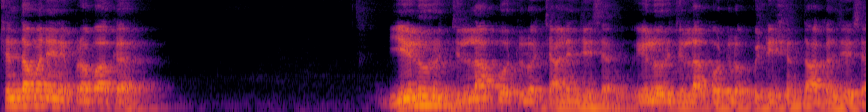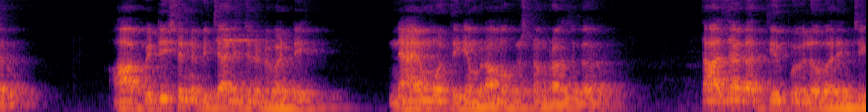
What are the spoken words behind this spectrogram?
చింతమనేని ప్రభాకర్ ఏలూరు జిల్లా కోర్టులో ఛాలెంజ్ చేశారు. ఏలూరు జిల్లా కోర్టులో పిటిషన్ దాఖలు చేశారు. ఆ పిటిషన్ను విచారించినటువంటి న్యాయమూర్తి ఎం రామకృష్ణం రాజు గారు తాజాగా తీర్పు వెలువరించి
